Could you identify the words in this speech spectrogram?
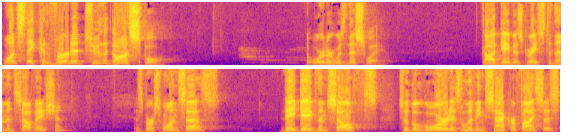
once they converted to the gospel. The order was this way God gave His grace to them in salvation, as verse 1 says. They gave themselves to the Lord as living sacrifices.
